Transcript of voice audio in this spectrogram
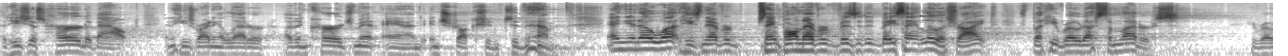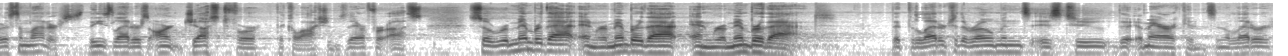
that he's just heard about, and he's writing a letter of encouragement and instruction to them. And you know what? He's never St. Paul never visited Bay St. Louis, right? but he wrote us some letters. He wrote us some letters. These letters aren't just for the Colossians, they're for us. So remember that and remember that and remember that. That the letter to the Romans is to the Americans and the letter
